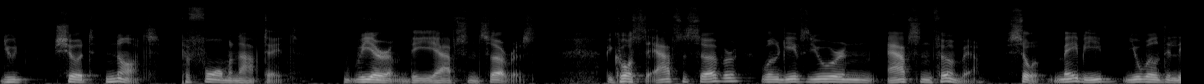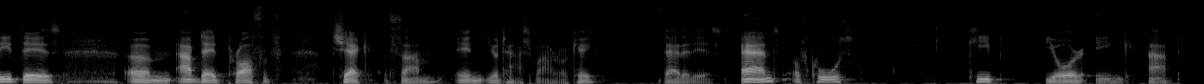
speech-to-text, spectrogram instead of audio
You should not perform an update via the Epson servers because the Epson server will give you an Epson firmware. So maybe you will delete this um, update process check thumb in your taskbar, okay? That it is. And of course, keep your ink up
